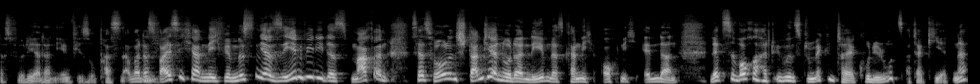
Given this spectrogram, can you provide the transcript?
Das würde ja dann irgendwie so passen. Aber das hm. weiß ich ja nicht. Wir müssen ja sehen, wie die das machen. Seth Rollins stand ja nur daneben. Das kann ich auch nicht ändern. Letzte Woche hat übrigens Drew McIntyre Cody Rhodes attackiert, ne?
